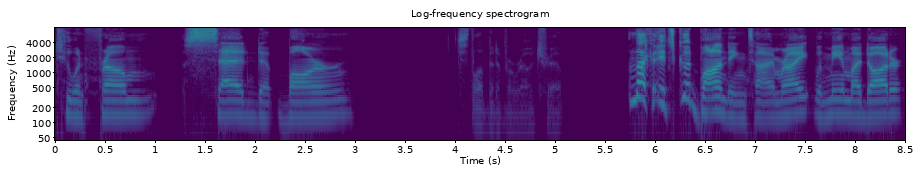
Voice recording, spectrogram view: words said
to and from said barn. Just a little bit of a road trip. I'm not. It's good bonding time, right, with me and my daughter,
